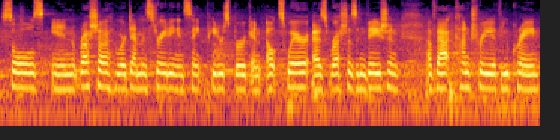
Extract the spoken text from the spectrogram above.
souls in Russia who are demonstrating in St. Petersburg and elsewhere as Russia's invasion of that country of Ukraine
